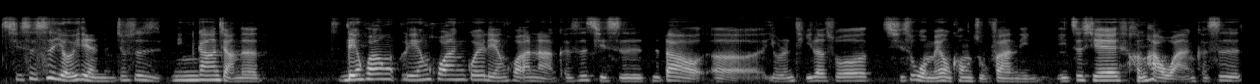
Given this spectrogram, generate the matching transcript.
其实是有一点，就是您刚刚讲的联欢联欢归联欢啦，可是其实直到呃有人提了说，其实我没有空煮饭，你你这些很好玩，可是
